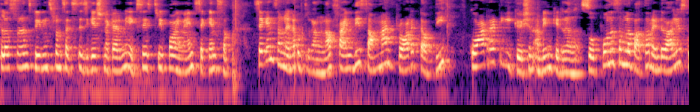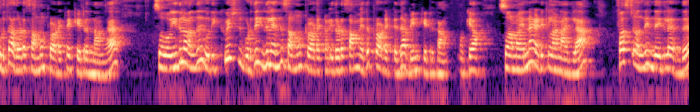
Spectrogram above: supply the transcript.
Hello from greetings from Success Education Academy, exercise 3.9, second sum. Second sumல என்ன கொடுத்துருக்காங்கன்னா find the sum and product of the quadratic equation அப்படின்னு கேட்டிருந்தாங்க. ஸோ போன சம்மில் பார்த்தோம் ரெண்டு வேல்யூஸ் கொடுத்து அதோட சம்மும் ப்ராடக்டை கேட்டிருந்தாங்க. ஸோ இதில் வந்து ஒரு இக்குவேஷன் கொடுத்து இதுலேருந்து சம்மும் ப்ராடக்ட் இதோட சம் எது ப்ராடக்ட் எது அப்படின்னு கேட்டிருக்காங்க. ஓகே ஸோ நம்ம என்ன எடுக்கலாம்னா இதில் ஃபர்ஸ்ட் வந்து இந்த இதில் இருந்து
